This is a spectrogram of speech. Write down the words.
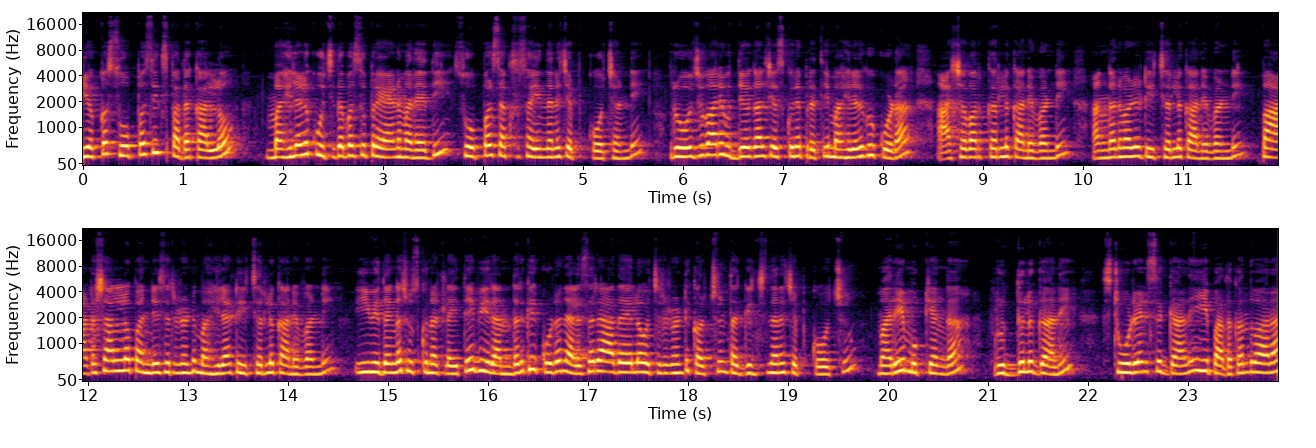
ఈ యొక్క సూపర్ సిక్స్ పథకాల్లో మహిళలకు ఉచిత బస్సు ప్రయాణం అనేది సూపర్ సక్సెస్ అయిందని చెప్పుకోవచ్చండి. రోజువారీ ఉద్యోగాలు చేసుకునే ప్రతి మహిళలకు కూడా ఆశా వర్కర్లు కానివ్వండి అంగన్వాడీ టీచర్లు కానివ్వండి పాఠశాలలో పనిచేసేటటువంటి మహిళా టీచర్లు కానివ్వండి ఈ విధంగా చూసుకున్నట్లయితే వీరందరికీ కూడా నెలసరి ఆదాయంలో వచ్చేటటువంటి ఖర్చును తగ్గించిందని చెప్పుకోవచ్చు. మరీ ముఖ్యంగా వృద్ధులకు కానీ స్టూడెంట్స్కి కానీ ఈ పథకం ద్వారా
